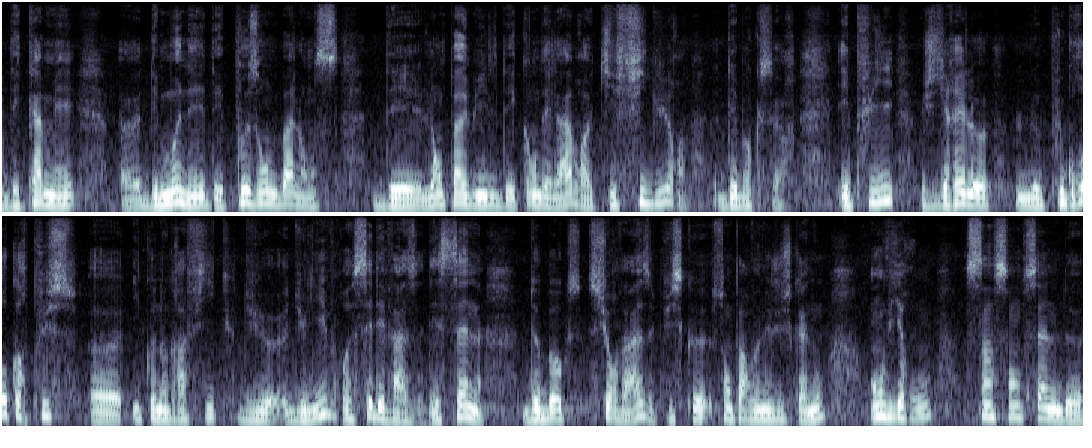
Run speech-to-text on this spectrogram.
des camées, euh, des monnaies, des pesons de balance, des lampes à huile, des candélabres qui figurent des boxeurs. Et puis, je dirais, le, plus gros corpus euh, iconographique du, livre, c'est des vases, des scènes de boxe sur vase, puisque sont parvenues jusqu'à nous environ 500 scènes de,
